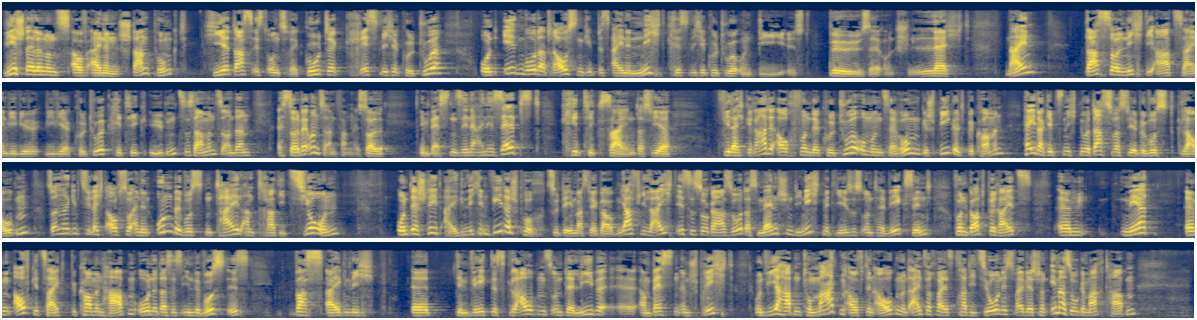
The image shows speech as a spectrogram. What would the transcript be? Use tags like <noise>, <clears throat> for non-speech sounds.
Wir stellen uns auf einen Standpunkt, hier, das ist unsere gute christliche Kultur und irgendwo da draußen gibt es eine nicht christliche Kultur und die ist böse und schlecht. Nein, das soll nicht die Art sein, wie wir, wie wir Kulturkritik üben zusammen, sondern es soll bei uns anfangen. Es soll im besten Sinne eine Selbst Kritik sein, dass wir vielleicht gerade auch von der Kultur um uns herum gespiegelt bekommen, hey, da gibt es nicht nur das, was wir bewusst glauben, sondern da gibt es vielleicht auch so einen unbewussten Teil an Tradition und der steht eigentlich im Widerspruch zu dem, was wir glauben. Ja, vielleicht ist es sogar so, dass Menschen, die nicht mit Jesus unterwegs sind, von Gott bereits ähm, mehr ähm, aufgezeigt bekommen haben, ohne dass es ihnen bewusst ist, was eigentlich äh, dem Weg des Glaubens und der Liebe äh, am besten entspricht. Und wir haben Tomaten auf den Augen und einfach weil es Tradition ist, weil wir es schon immer so gemacht haben,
